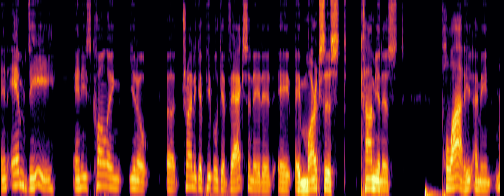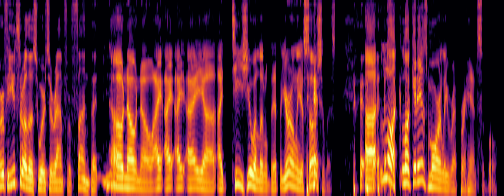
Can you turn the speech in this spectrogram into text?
an MD and he's calling, you know, uh, trying to get people to get vaccinated a, a Marxist communist plot. I mean, Murphy, you throw those words around for fun, but no, no, no. I I I I, uh, I tease you a little bit, but you're only a socialist. uh, look, look, it is morally reprehensible.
